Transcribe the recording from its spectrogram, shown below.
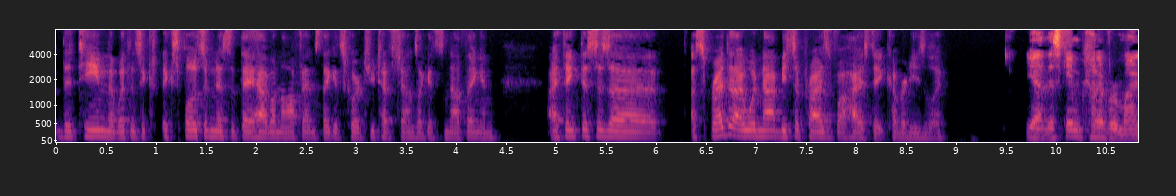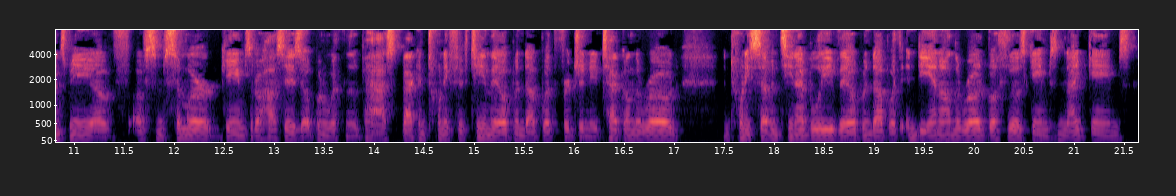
the team that with this ex- explosiveness that they have on offense, they could score two touchdowns like it's nothing. And I think this is a a spread that I would not be surprised if Ohio State covered easily. Yeah, this game kind of reminds me of of some similar games that Ohio State has opened with in the past. Back in 2015, they opened up with Virginia Tech on the road. In 2017, I believe they opened up with Indiana on the road. Both of those games, night games.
